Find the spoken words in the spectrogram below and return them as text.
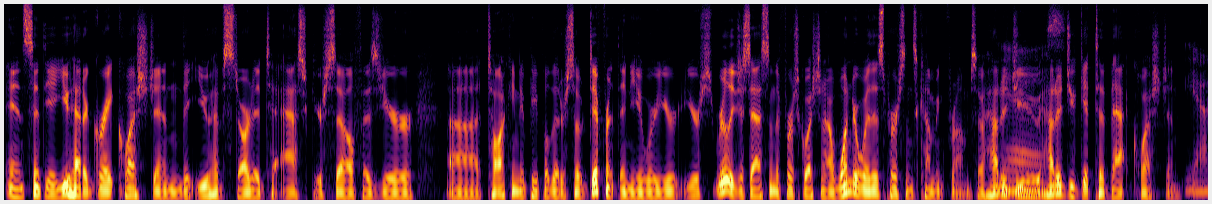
And Cynthia, you had a great question that you have started to ask yourself as you're uh, talking to people that are so different than you, where you're you're really just asking the first question. I wonder where this person's coming from. So how did you how did you get to that question? Yeah.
